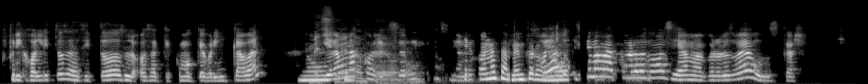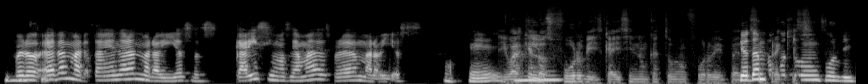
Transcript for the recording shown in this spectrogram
frijolitos así todos, lo- o sea, que como que brincaban No, y era una colección no. también, pero Voy a- no. es que no me acuerdo cómo se llama, pero los voy a buscar. Pero eran también eran maravillosos. Carísimos, llamados, pero eran maravillosos. Igual que los. Furbies, que ahí sí nunca tuve un Furby, pero Yo tampoco quise. tuve un Furby.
